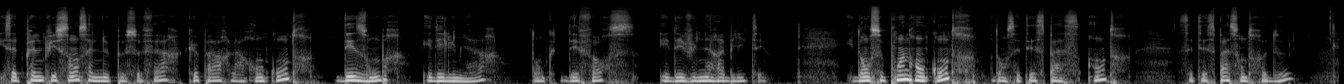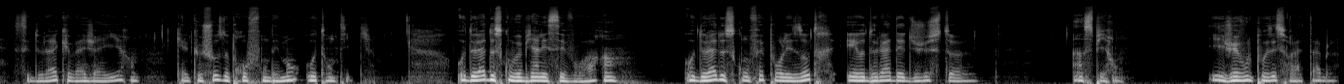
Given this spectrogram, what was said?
Et cette pleine puissance, elle ne peut se faire que par la rencontre des ombres et des lumières, donc des forces et des vulnérabilités. Et dans ce point de rencontre, dans cet espace entre, cet espace entre deux, c'est de là que va jaillir quelque chose de profondément authentique. Au-delà de ce qu'on veut bien laisser voir, au-delà de ce qu'on fait pour les autres et au-delà d'être juste euh, inspirant. Et je vais vous le poser sur la table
